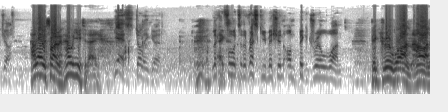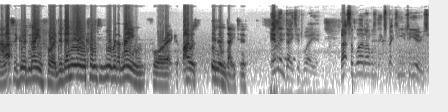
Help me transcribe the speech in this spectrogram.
John. Hello, Simon. How are you today? Yes, jolly good. Looking forward to the rescue mission on Big Drill 1. Big Drill One. Oh, now that's a good name for it. Did anyone come to you with a name for it? I was inundated. Inundated, were you? That's a word I wasn't expecting you to use.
